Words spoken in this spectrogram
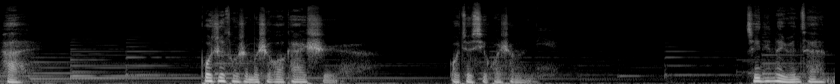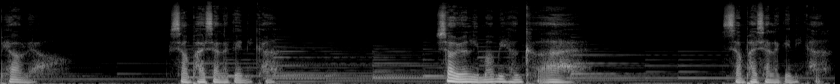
嗨，不知从什么时候开始。我就喜欢上了你。今天的云彩很漂亮，想拍下来给你看。校园里猫咪很可爱，想拍下来给你看。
